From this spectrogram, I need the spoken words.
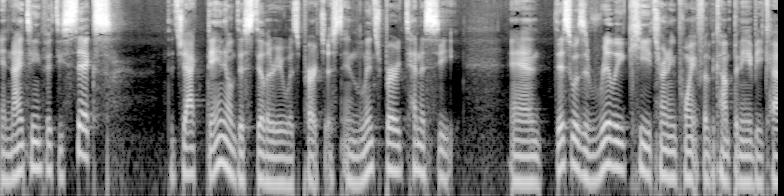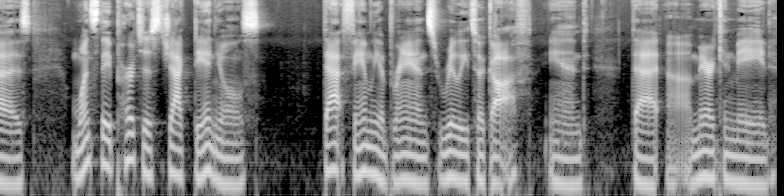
in 1956, the Jack Daniel distillery was purchased in Lynchburg, Tennessee. And this was a really key turning point for the company because once they purchased Jack Daniels, that family of brands really took off, and that uh, American-made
